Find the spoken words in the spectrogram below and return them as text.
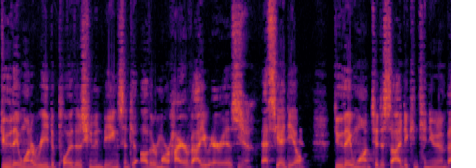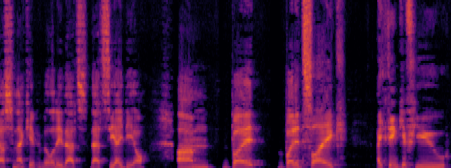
do they want to redeploy those human beings into other more higher value areas? Yeah. That's the ideal. Do they want to decide to continue to invest in that capability? That's that's the ideal. Um, but but it's like I think if you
